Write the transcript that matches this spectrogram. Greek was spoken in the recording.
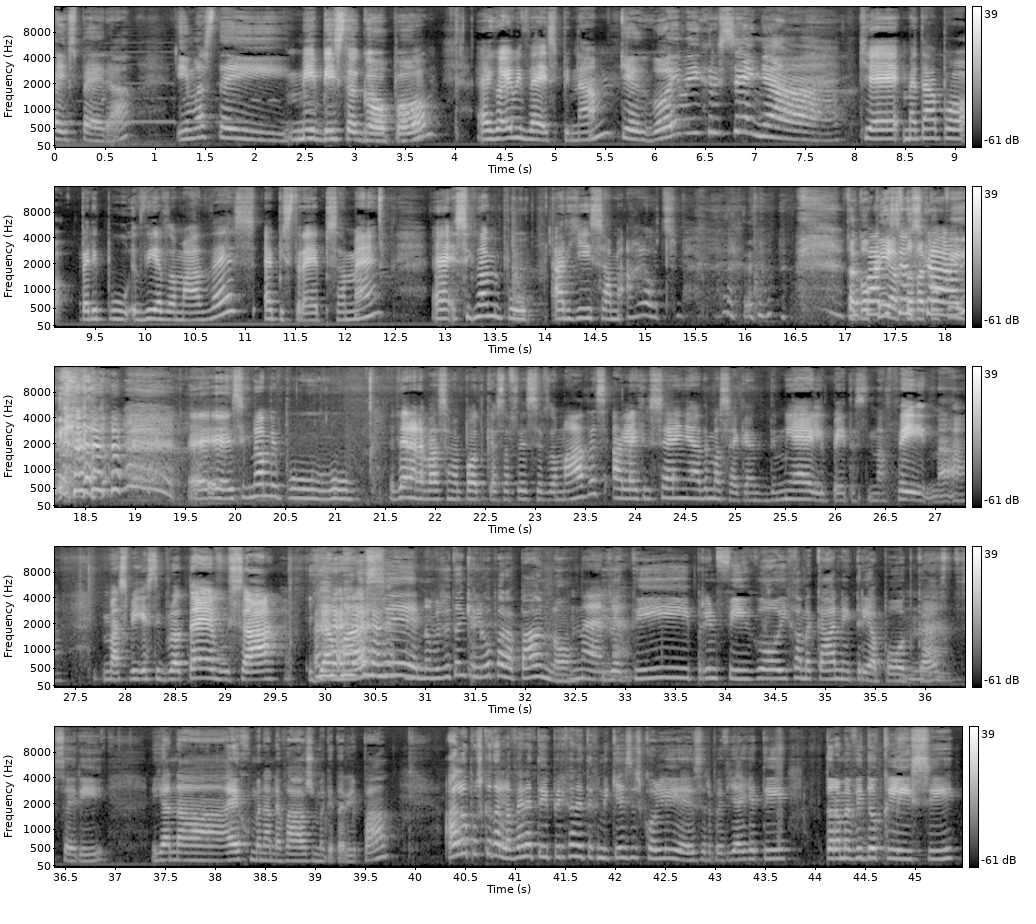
Καλησπέρα. Είμαστε οι Μην μπεις στον κόπο. Εγώ είμαι η Δέσποινα Και εγώ είμαι η Χρυσένια. και μετά από περίπου δύο εβδομάδες επιστρέψαμε. Ε, συγγνώμη που αργήσαμε. Άουτς. Θα Με κοπεί πάτησε αυτό, ο θα Σκάρ. κοπεί. Ε, συγγνώμη που δεν ανεβάσαμε podcast αυτές τις εβδομάδες, αλλά η Χρυσένια δεν μας έκανε την τιμή, έλειπε, ήταν στην Αθήνα. Μας πήγε στην πρωτεύουσα. Για μας ε, νομίζω ήταν και λίγο παραπάνω. Ναι, ναι. Γιατί πριν φύγω είχαμε κάνει τρία podcast Ναι. σερί για να έχουμε να ανεβάζουμε κτλ. Αλλά όπως καταλαβαίνετε υπήρχαν τεχνικές δυσκολίες ρε παιδιά γιατί τώρα με βίντεο κλείσει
